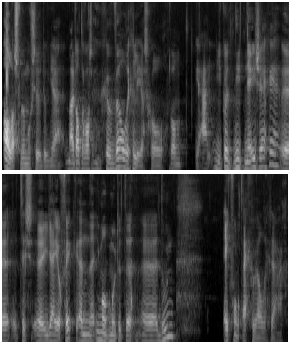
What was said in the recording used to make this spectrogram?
Alles we moesten doen, ja. Maar dat was een geweldige leerschool. Want ja, je kunt niet nee zeggen. Uh, het is uh, jij of ik en uh, iemand moet het doen. Ik vond het echt geweldig daar.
